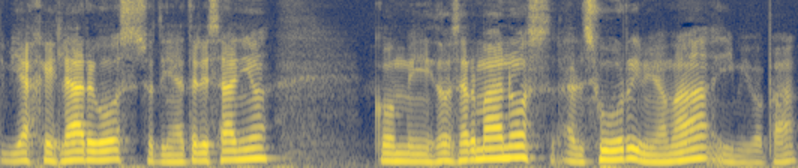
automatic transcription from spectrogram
viajes largos, yo tenía 3 años, con mis dos hermanos al sur, y mi mamá y mi papá.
